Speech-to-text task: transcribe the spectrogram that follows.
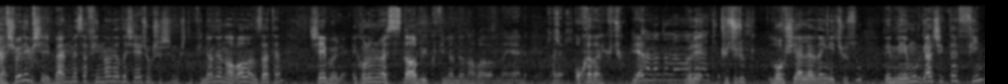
Ya şöyle bir şey. Ben mesela Finlandiya'da şeye çok şaşırmıştım. Finlandiya'nın havaalanı zaten şey böyle. Ekonomi Üniversitesi daha büyük Finlandiya'nın havaalanından yani. Hani o kadar küçük bir yer. Kanada'nın ama Böyle çok küçücük loş yerlerden geçiyorsun ve memur gerçekten Fin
